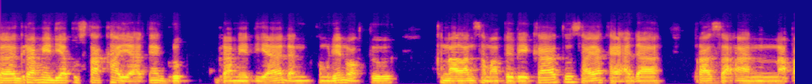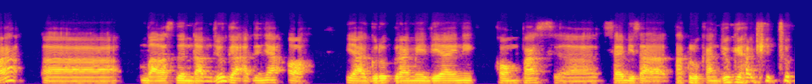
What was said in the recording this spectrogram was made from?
uh, Gramedia Pustaka ya, artinya grup Gramedia dan kemudian waktu kenalan sama PBK tuh saya kayak ada perasaan apa uh, balas dendam juga. Artinya oh ya grup Gramedia ini Kompas uh, saya bisa taklukan juga gitu.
